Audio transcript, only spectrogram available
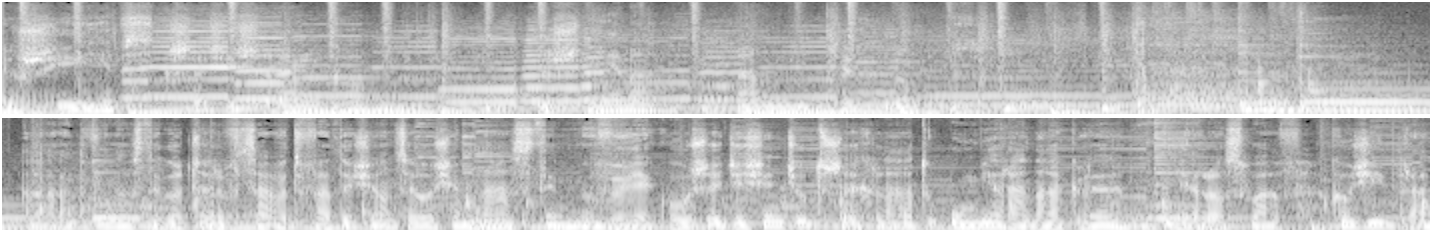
Już jej nie wskrzesisz ręką, już nie ma tam tych 12 czerwca w 2018 w wieku 63 lat umiera nagle Jarosław Kozidrak,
